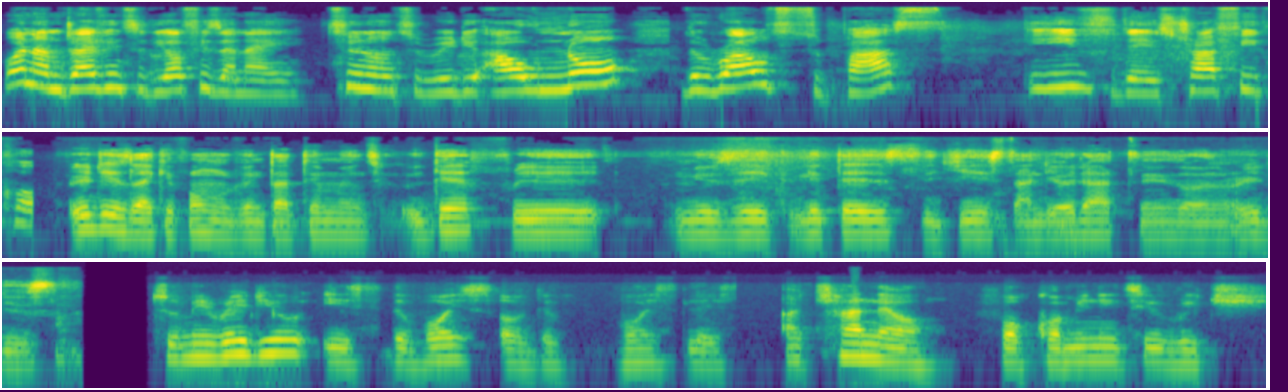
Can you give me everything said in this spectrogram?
When i'm driving to the office and i tune on to radio i'll know the route to pass if there's traffic or radio is like a form of entertainment. We get free music latest gist and the other things on radios to me radio is the voice of the voiceless a channel for community reach.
